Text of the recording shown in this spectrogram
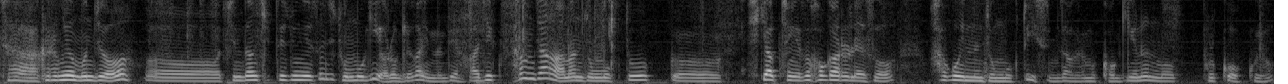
자, 그러면 먼저 어, 진단 키트 중에서 이제 종목이 여러 개가 있는데 아직 상장 안 한 종목도 그 식약청에서 허가를 내서 하고 있는 종목도 있습니다. 그러면 거기는 뭐 볼 거 없고요.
